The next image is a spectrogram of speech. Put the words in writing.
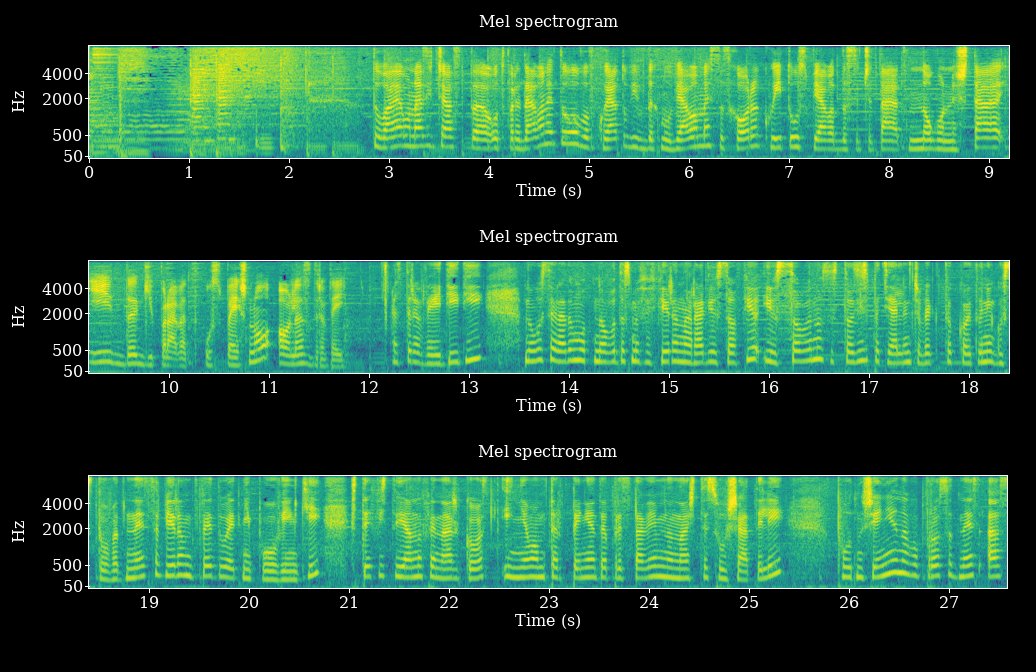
Това е онази част от предаването, в която ви вдъхновяваме с хора, които успяват да съчетаят много неща и да ги правят успешно. Оля, здравей! Здравей, Диди! Много се радвам отново да сме в ефира на Радио София и особено с този специален човек, който ни гостува. Днес събирам две дуетни половинки. Стефи Стоянов е наш гост и нямам търпение да представим на нашите слушатели. По отношение на въпроса днес, аз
